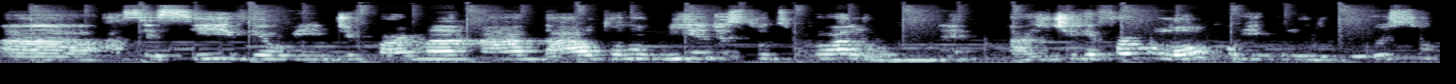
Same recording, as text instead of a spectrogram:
ah, acessível e de forma a dar autonomia de estudos para o aluno. Né? A gente reformulou o currículo do curso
